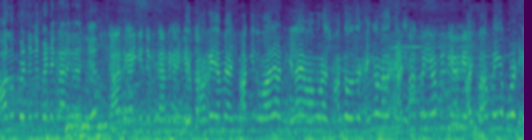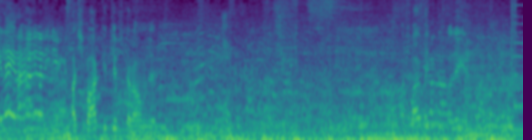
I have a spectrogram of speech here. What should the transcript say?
आलू पेटे नहीं पेटे करारे करारे चिप्स कहाँ से खाएँगे चिप्स कहाँ से खाएँगे आ गए हमें अशफाक की दुकान है ठेला है वहाँ पूरा। अशफाक का उधर खाएँगे और खाएँगे अशफाक भाई यहाँ पे भी आ गए। अशफाक भाई का पूरा ठेला है चिप्स अशफाक की चिप्स कराओ मुझे। अशफाक भाई की चिप्स मजेंगे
